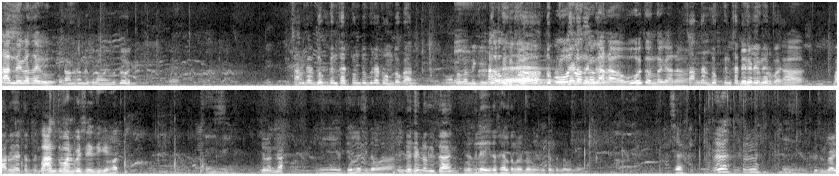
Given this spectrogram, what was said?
চান্দে বাঁচাইবো। চান্দে চান্দে ঘুরবো আমি বুঝলেন চান্দের দক্ষিণ সাইড কিন্তু বিরাট অন্ধকার। অন্ধকার নাকি? বহুত অন্ধকার, চান্দের দক্ষিণ সাইড গেলে মরবাই। হ্যাঁ। বারো হাজার বান তো মান এই যে গেলেন না এই দিন না জিনা মা দেখে নদী তাই এটা দিলে এটা খেলতে না এটা আচ্ছা ভাই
